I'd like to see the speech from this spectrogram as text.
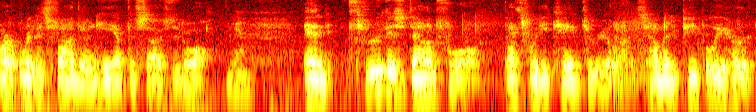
aren't what his father and he emphasized at all. Yeah. And through this downfall, that's what he came to realize. How many people he hurt.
